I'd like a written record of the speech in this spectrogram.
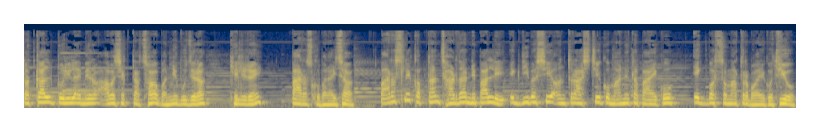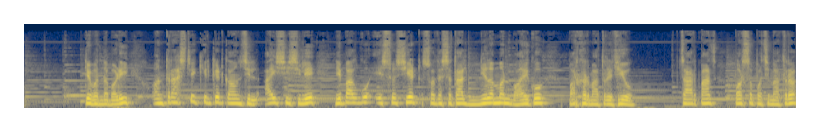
तत्काल टोलीलाई मेरो आवश्यकता छ भन्ने बुझेर खेलिरहे पारसको भनाइ छ। पारसले कप्तान छाड्दा नेपालले एक दिवसीय अन्तर्राष्ट्रियको मान्यता पाएको एक वर्ष मात्र भएको थियो। त्योभन्दा बढी अन्तर्राष्ट्रिय क्रिकेट काउन्सिल आइसिसीले नेपालको एसोसिएट सदस्यता निलम्बन भएको भर्खर मात्रै थियो। चार पाँच वर्षपछि मात्र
